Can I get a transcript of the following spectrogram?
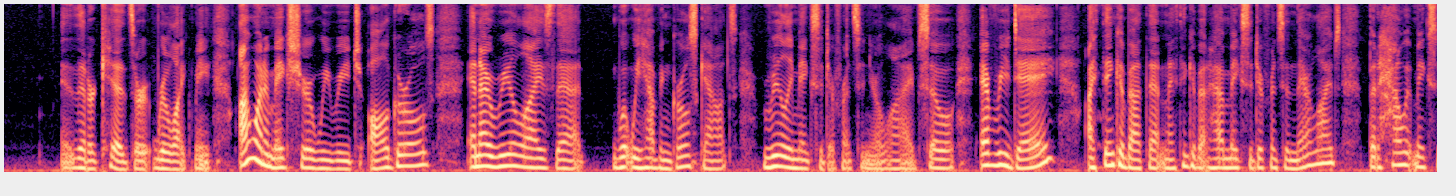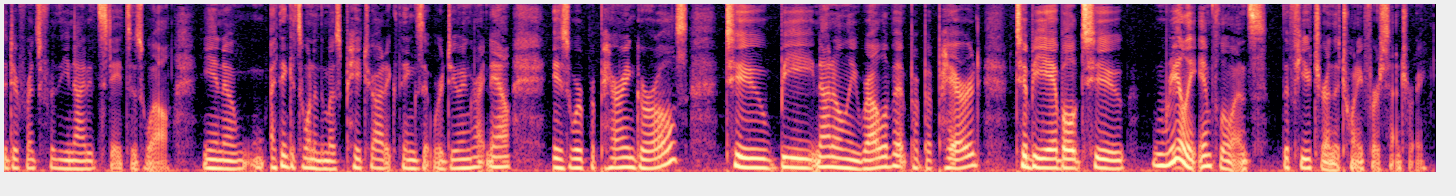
that are kids are were like me. I want to make sure we reach all girls, and I realize that what we have in Girl Scouts really makes a difference in your lives. So every day I think about that and I think about how it makes a difference in their lives, but how it makes a difference for the United States as well. You know, I think it's one of the most patriotic things that we're doing right now is we're preparing girls to be not only relevant but prepared to be able to really influence the future in the 21st century.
